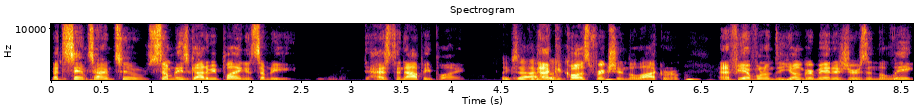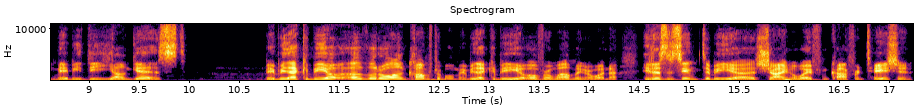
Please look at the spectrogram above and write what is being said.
But at the same time, too, somebody's got to be playing and somebody has to not be playing. Exactly. That could cause friction in the locker room. And if you have one of the younger managers in the league, maybe the youngest, maybe that could be a, a little uncomfortable. Maybe that could be overwhelming or whatnot. He doesn't seem to be uh, shying away from confrontation,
